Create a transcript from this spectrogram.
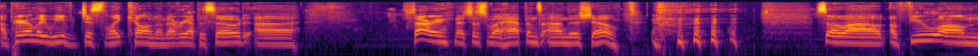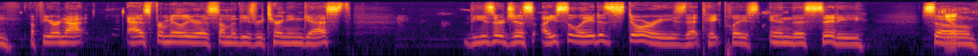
apparently we've just like killing them every episode. Uh, sorry, that's just what happens on this show. so uh, a few, um, if you're not as familiar as some of these returning guests, these are just isolated stories that take place in this city. So. Yep.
